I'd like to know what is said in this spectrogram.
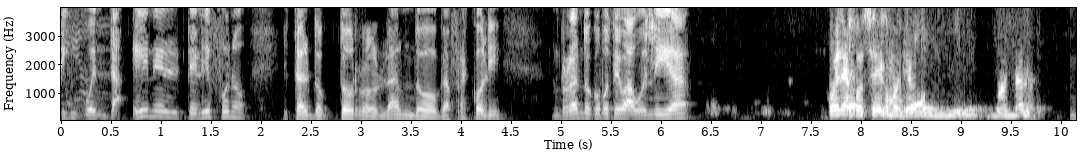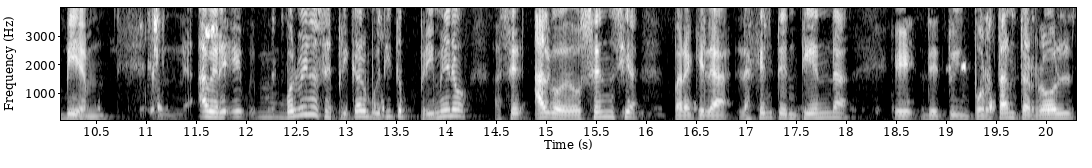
50. En el teléfono está el doctor Rolando Gafrascoli. Rolando, ¿cómo te va? Buen día. Hola José, ¿cómo te va? Bien. A ver, eh, volvemos a explicar un poquitito, primero, hacer algo de docencia para que la, la gente entienda eh, de tu importante rol,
